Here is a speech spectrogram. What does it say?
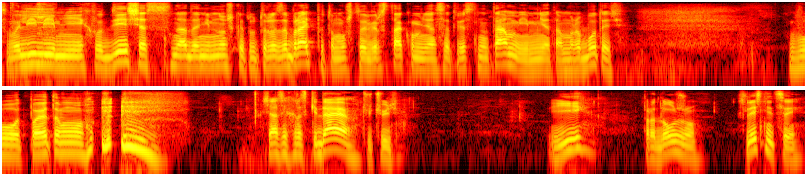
Свалили мне их вот здесь. Сейчас надо немножко тут разобрать, потому что верстак у меня, соответственно, там, и мне там работать. Вот, поэтому сейчас их раскидаю чуть-чуть и продолжу с лестницей.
